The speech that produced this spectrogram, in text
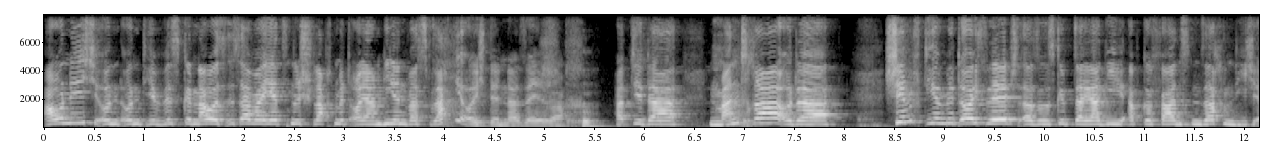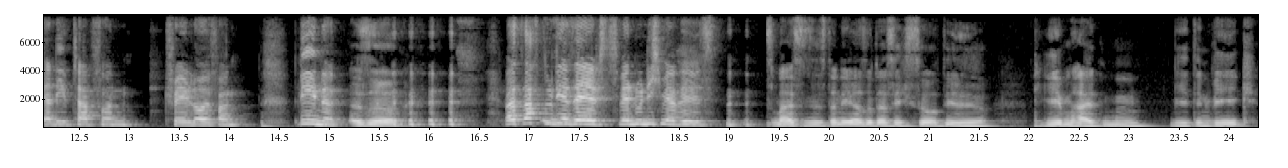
auch nicht und, und ihr wisst genau, es ist aber jetzt eine Schlacht mit eurem Hirn, was sagt ihr euch denn da selber? Habt ihr da ein Mantra oder schimpft ihr mit euch selbst? Also es gibt da ja die abgefahrensten Sachen, die ich erlebt habe von Trailläufern. Bene. Also. Was sagst du dir selbst, wenn du nicht mehr willst? Meistens ist es dann eher so, dass ich so die Gegebenheiten wie den Weg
